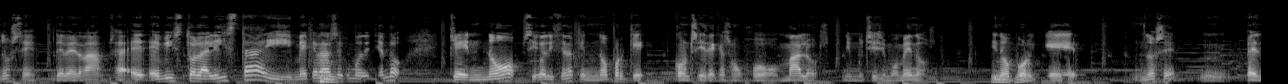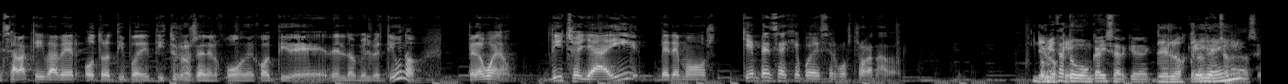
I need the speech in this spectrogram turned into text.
no sé, de verdad. O sea, he, he visto la lista y me he quedado Mm. así como diciendo que no, sigo diciendo que no porque considere que son juegos malos, ni muchísimo menos, sino porque, no sé, mm, pensaba que iba a haber otro tipo de títulos en el juego de Conti de- del 2021. Pero bueno, dicho ya ahí, veremos quién pensáis que puede ser vuestro ganador. De lo Comienza que- tú, un Kaiser, que, De los que no hay ahí, nada, sí.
